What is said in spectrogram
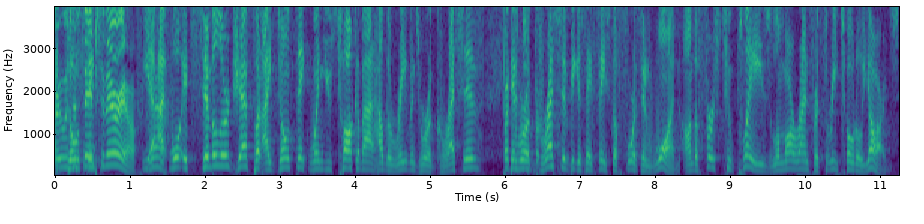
it was the same think- scenario. Yeah, Yeah. I- well, it's similar, Jeff, but I don't think when you talk about how the Ravens were aggressive, But they the- were but- aggressive because they faced a fourth and one. On the first two plays, Lamar ran for three total yards.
